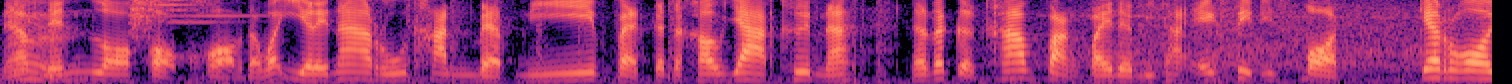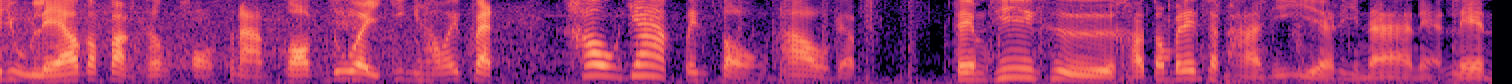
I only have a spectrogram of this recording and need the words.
นะครับอืมเน้นรอเกาะขอบ แต่ว่าเอียร์ไนารู้ทันแบบนี้แฟลชก็จะเข้ายากขึ้นนะ แล้วถ้าเกิดข้ามฝั่งไปเดี๋ยวมีทาง Exit Esport แกรออยู่แล้วกับฝั่งของสนามกอล์ฟด้วย ยิ่งทำให้แฟลชเข้ายากเป็น 2 เท่าครับ เต็มที่คือเขาต้องไปเล่นสะพานที่เอียรีนาเนี่ยเล่น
